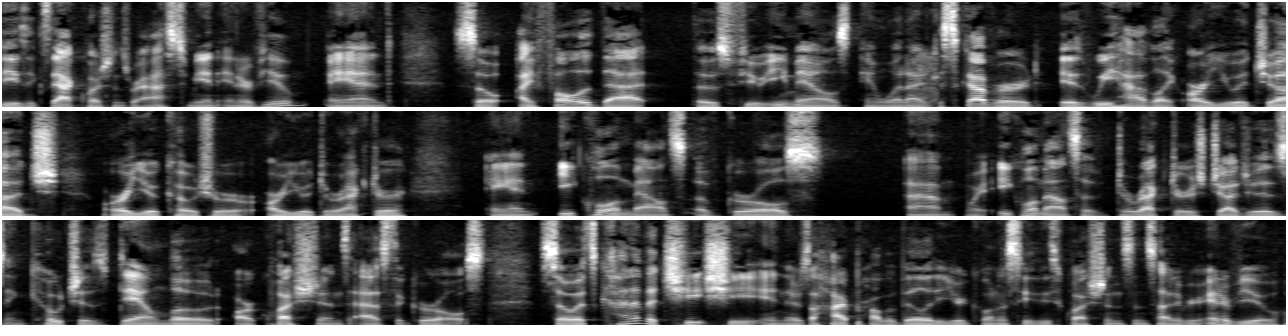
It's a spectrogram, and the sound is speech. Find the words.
these exact questions were asked to me in interview," and so I followed that those few emails and what I discovered is we have like are you a judge or are you a coach or are you a director and equal amounts of girls um, wait, equal amounts of directors, judges, and coaches download our questions as the girls. So it's kind of a cheat sheet, and there's a high probability you're going to see these questions inside of your interview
